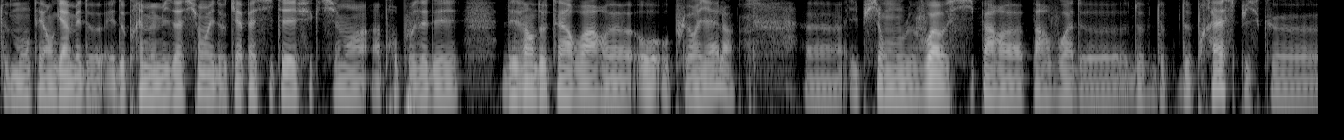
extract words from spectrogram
de, montée en gamme et de, et de premiumisation et de capacité effectivement à, proposer des, des, vins de terroir euh, au, au, pluriel. Euh, et puis on le voit aussi par, par voie de, de, de presse, puisque euh,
